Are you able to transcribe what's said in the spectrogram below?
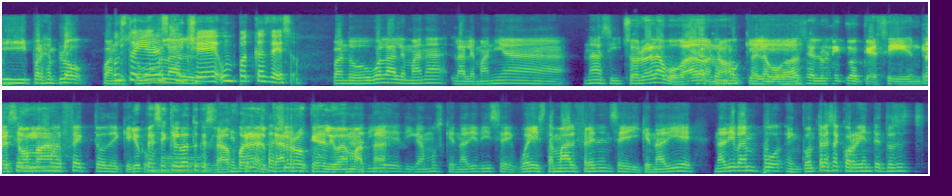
Y por ejemplo, cuando Justo ayer escuché un podcast de eso. cuando hubo la alemana, la Alemania nazi, Solo el abogado, ¿no? como que- El abogado es el único que sí ese mismo retoma. efecto de que Yo pensé que el vato que estaba fuera del carro, que le iba a nadie, matar. Digamos que nadie dice, güey, está mal, frénense y que nadie, nadie va en, en contra de esa corriente, entonces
